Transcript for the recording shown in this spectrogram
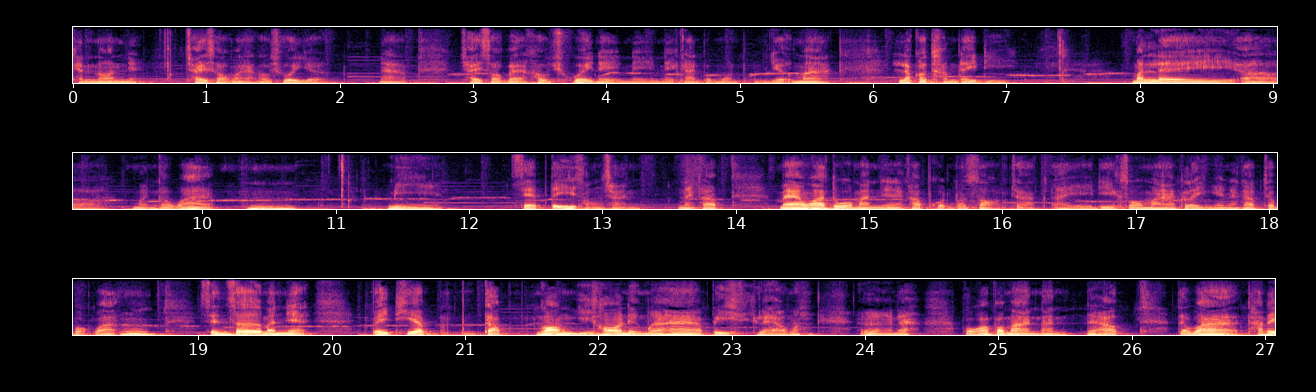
Canon เนี่ยใช้ซอฟต์แวร์เขาช่วยเยอะ นะครับใช้ซอฟต์แวร์เขาช่วยในในในการประมวลผลเยอะมาก แล้วก็ทำได้ดี มันเลยเหมือนกับว่ามี safety 2ชั้นนะครับแม้ว่าตัวมันเนี่ยนะครับผลทดสอบจากไอ้ DxO Mark อะไรอย่างเงี้ยนะครับจะบอกว่าเซนเซอร์มันเนี่ยไปเทียบกับกล้องยี่ห้อหนึ่งเมื่อ 5 ปีที่แล้วมั้งเออนะบอกว่าประมาณนั้นนะครับ แต่ว่าถ้าได้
